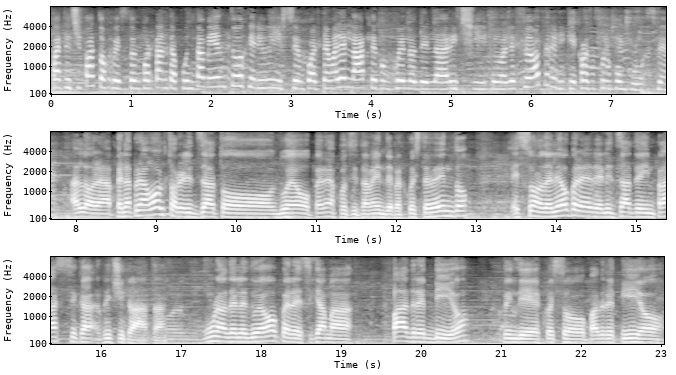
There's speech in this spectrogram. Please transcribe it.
Partecipato a questo importante appuntamento che riunisce un po' il tema dell'arte con quello del riciclo. Le sue opere di che cosa sono composte? Allora, per la prima volta ho realizzato due opere appositamente per questo evento e sono delle opere realizzate in plastica riciclata. Una delle due opere si chiama Padre Bio, quindi è questo Padre Pio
